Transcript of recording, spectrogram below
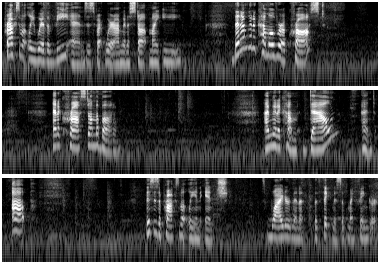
approximately where the V ends is where I'm going to stop my E. Then I'm going to come over across and across on the bottom. I'm going to come down and up. This is approximately an inch. It's wider than a, the thickness of my finger.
